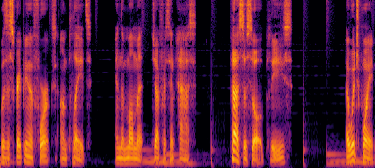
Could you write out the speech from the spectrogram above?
was the scraping of forks on plates and the moment Jefferson asked, Pass the salt, please. At which point,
